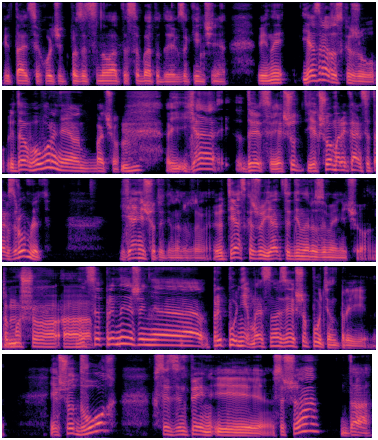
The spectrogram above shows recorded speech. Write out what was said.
китайці хочуть позиціонувати себе туди як закінчення війни. Я зразу скажу, іде обговорення, я бачу. Мгм. Я дивіться, якщо, якщо американці так зроблять, я нічого тоді не розумію. От я скажу, я тоді не розумію нічого. Тому що е, Ну, це приниження при Ні, мається на увазі, якщо Путін приїде. Якщо двох Сі Цзіньпінь і США, да.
